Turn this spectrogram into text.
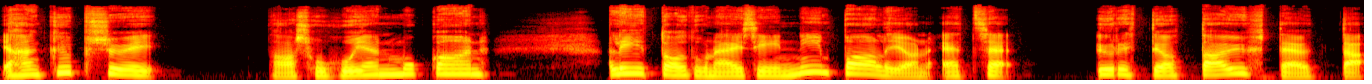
Ja hän kypsyi taas huhujen mukaan liittoutuneisiin niin paljon, että se yritti ottaa yhteyttä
